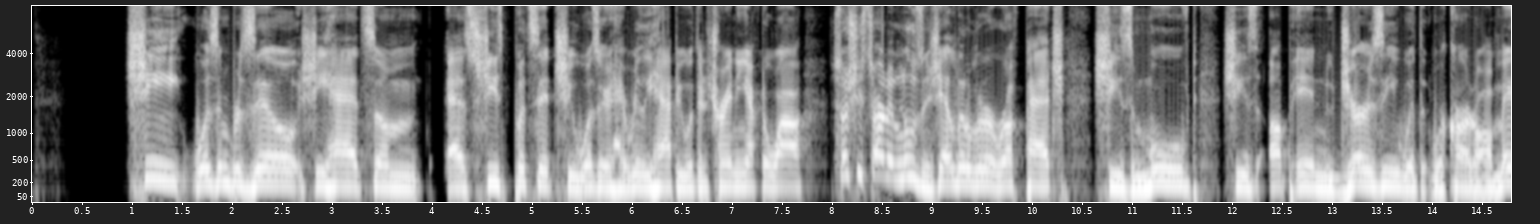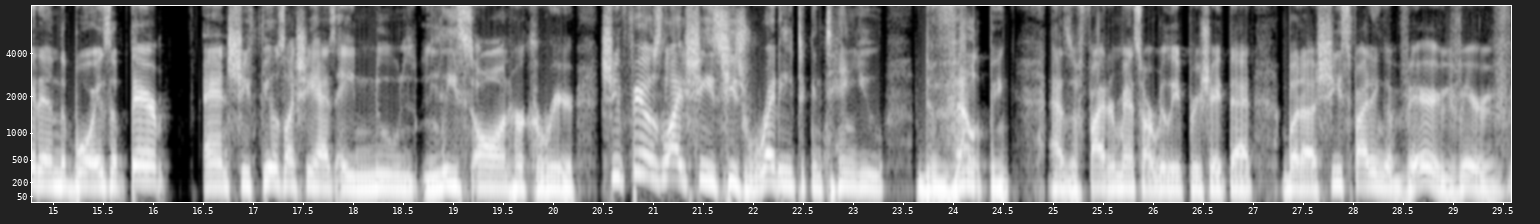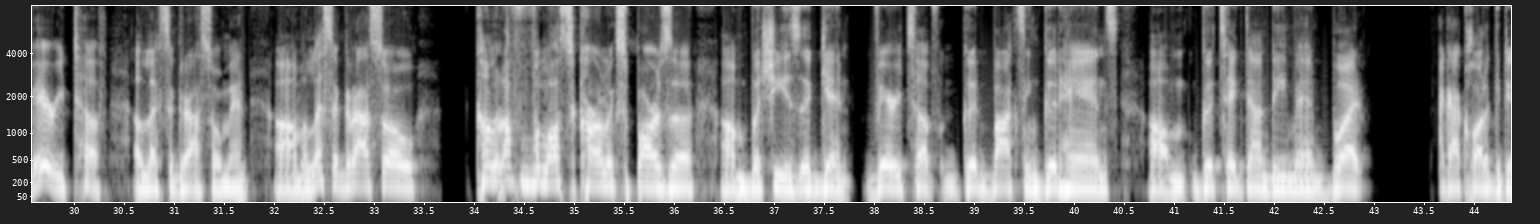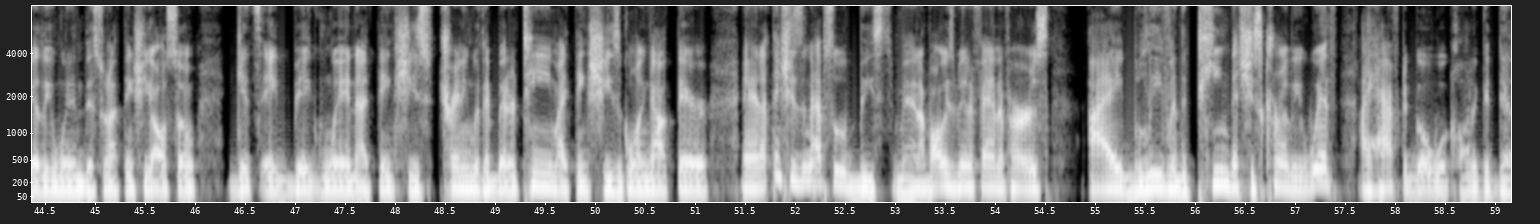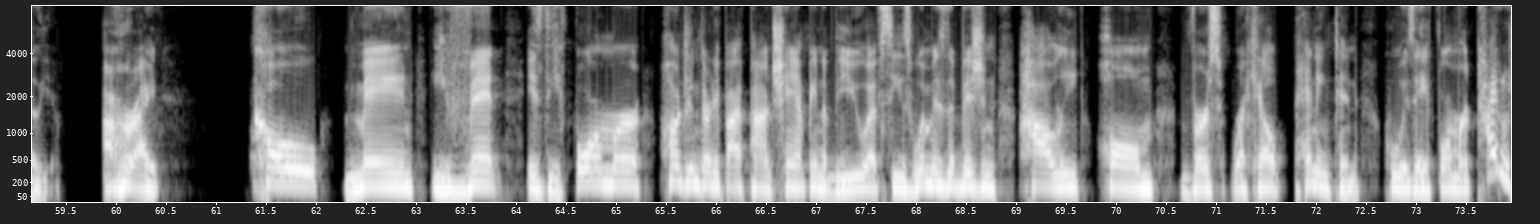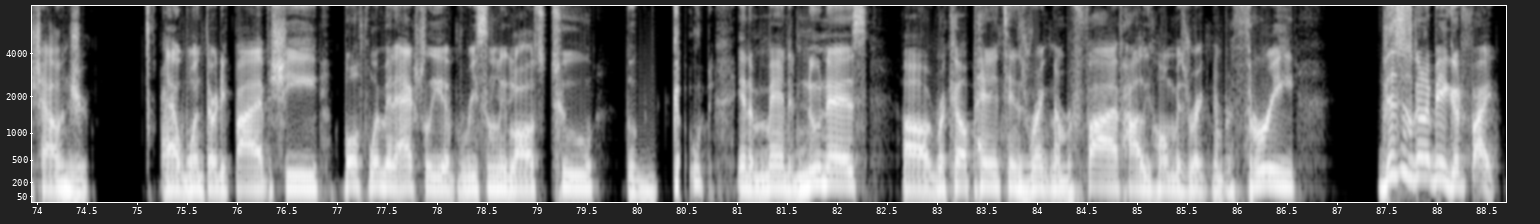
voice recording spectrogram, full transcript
She was in Brazil. She had some, as she puts it, she wasn't really happy with her training after a while. So she started losing. She had a little bit of a rough patch. She's moved. She's up in New Jersey with Ricardo Almeida and the boys up there and she feels like she has a new lease on her career. She feels like she's she's ready to continue developing as a fighter, man. So I really appreciate that. But uh, she's fighting a very, very, very tough Alexa Grasso, man. Um, Alexa Grasso coming off of a loss to Carla Esparza, um, but she is again very tough, good boxing, good hands, um, good takedown D man, but I got Claudia Gadelha winning this one. I think she also gets a big win. I think she's training with a better team. I think she's going out there and I think she's an absolute beast, man. I've always been a fan of hers. I believe in the team that she's currently with. I have to go with Claudia Gadelha. All right. Cole main event is the former 135 pound champion of the UFC's women's division, Holly Holm versus Raquel Pennington, who is a former title challenger. At 135, she both women actually have recently lost to the GOAT in Amanda Nunes. Uh, Raquel Pennington is ranked number five. Holly Holm is ranked number three. This is going to be a good fight.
